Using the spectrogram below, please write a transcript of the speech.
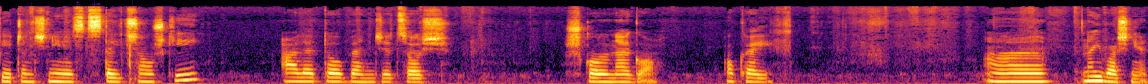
Pieczęć nie jest z tej książki, ale to będzie coś szkolnego. Ok. No i właśnie,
